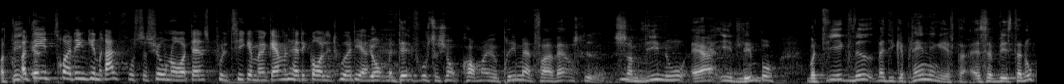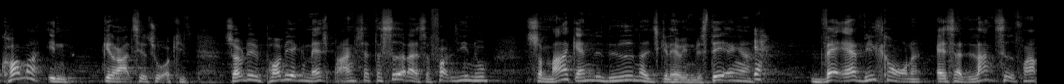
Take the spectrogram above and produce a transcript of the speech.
Og det, og det er, tror jeg, det er en generel frustration over dansk politik, at man gerne vil have, at det går lidt hurtigere. Jo, men den frustration kommer jo primært fra erhvervslivet, som mm. lige nu er i et limbo, hvor de ikke ved, hvad de kan planlægge efter. Altså, hvis der nu kommer en generelt CO2-afgift, så vil det påvirke en masse brancher. Der sidder der altså folk lige nu, som meget gerne vil vide, når de skal lave investeringer, ja. hvad er vilkårene, altså lang tid frem.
